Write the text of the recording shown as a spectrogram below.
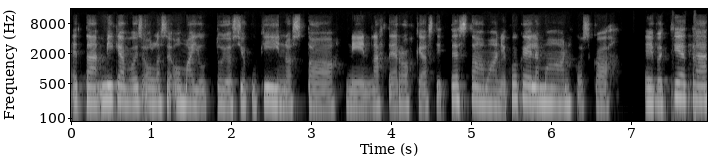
että mikä voisi olla se oma juttu, jos joku kiinnostaa, niin lähtee rohkeasti testaamaan ja kokeilemaan, koska ei voi tietää,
